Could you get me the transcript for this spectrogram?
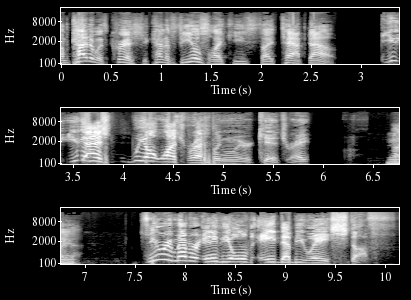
I'm kind of with Chris. It kind of feels like he's like tapped out. You you guys, we all watched wrestling when we were kids, right? Oh yeah. Do you remember any of the old AWA stuff?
